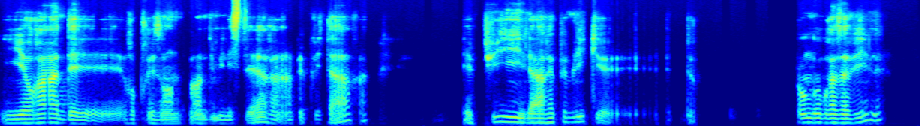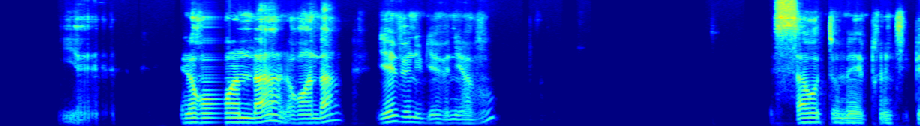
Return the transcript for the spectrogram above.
il y aura des représentants du ministère un peu plus tard. Et puis, la République de Congo-Brazzaville, le Rwanda, le Rwanda, bienvenue, bienvenue à vous. Sao Tomé Principe,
